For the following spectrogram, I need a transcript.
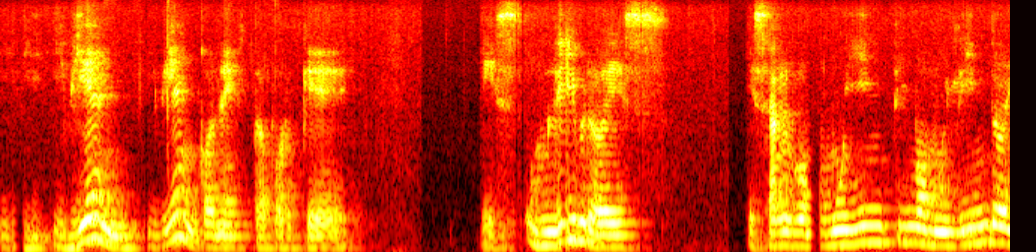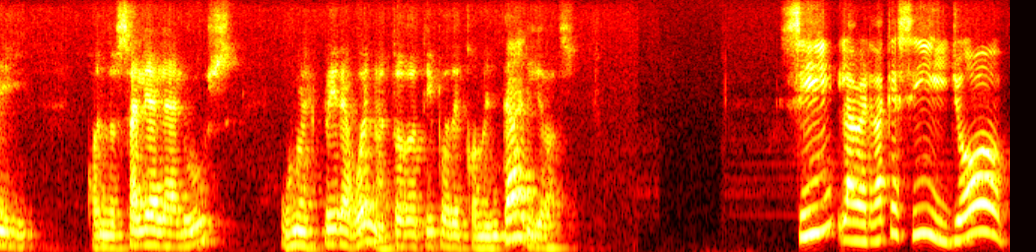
y, y bien, y bien con esto, porque es un libro es, es algo muy íntimo, muy lindo y cuando sale a la luz uno espera, bueno, todo tipo de comentarios. Sí, la verdad que sí. Yo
